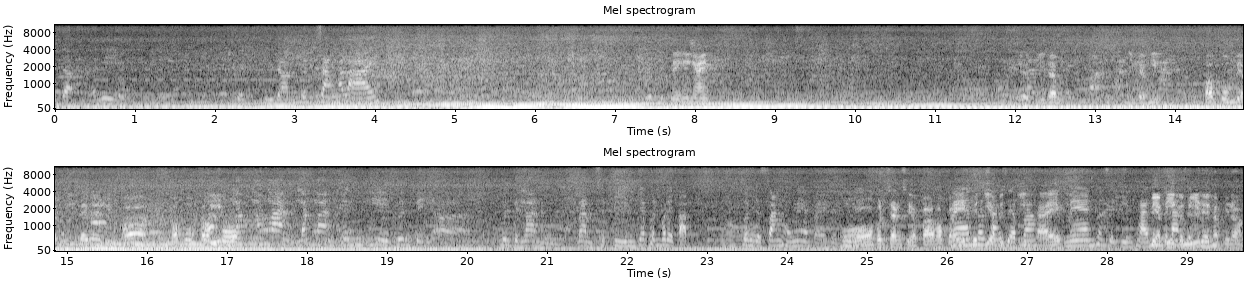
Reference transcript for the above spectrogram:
ยดำอันนี้เด็กสีดำเป็นสั่งมาหลายเพลงง่ายๆเออดีครับนี่แบบนี้ เพราะผมแบบนี้ได้ไหมเป็นเพราะเพราะผมเขาดีล้างล้างร้านล้างร้านเพิ่นที่เพิ่นเป็นเอ่อเพิ่นเป็นร้านร้านสกรีนที่เพิ่นไม่ได้ตัด เพิ่นจะสั่งของแม่ไปแบบอ๋นี้อเลยเพิ่นสั่งเสือเปล่าเข้าไปแมนเพื่อเพิ่นเกี่ยวสั่งเป็นเสียกินปังขายแมนเพิ่นสกรีนขายแบบนี้ก็มีด้วยครับพี่น้อง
